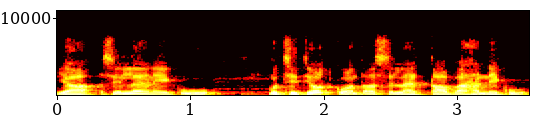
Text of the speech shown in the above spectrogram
ja silleen niinku, mutta sitten jotkut on taas silleen, että tää on vähän niinku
